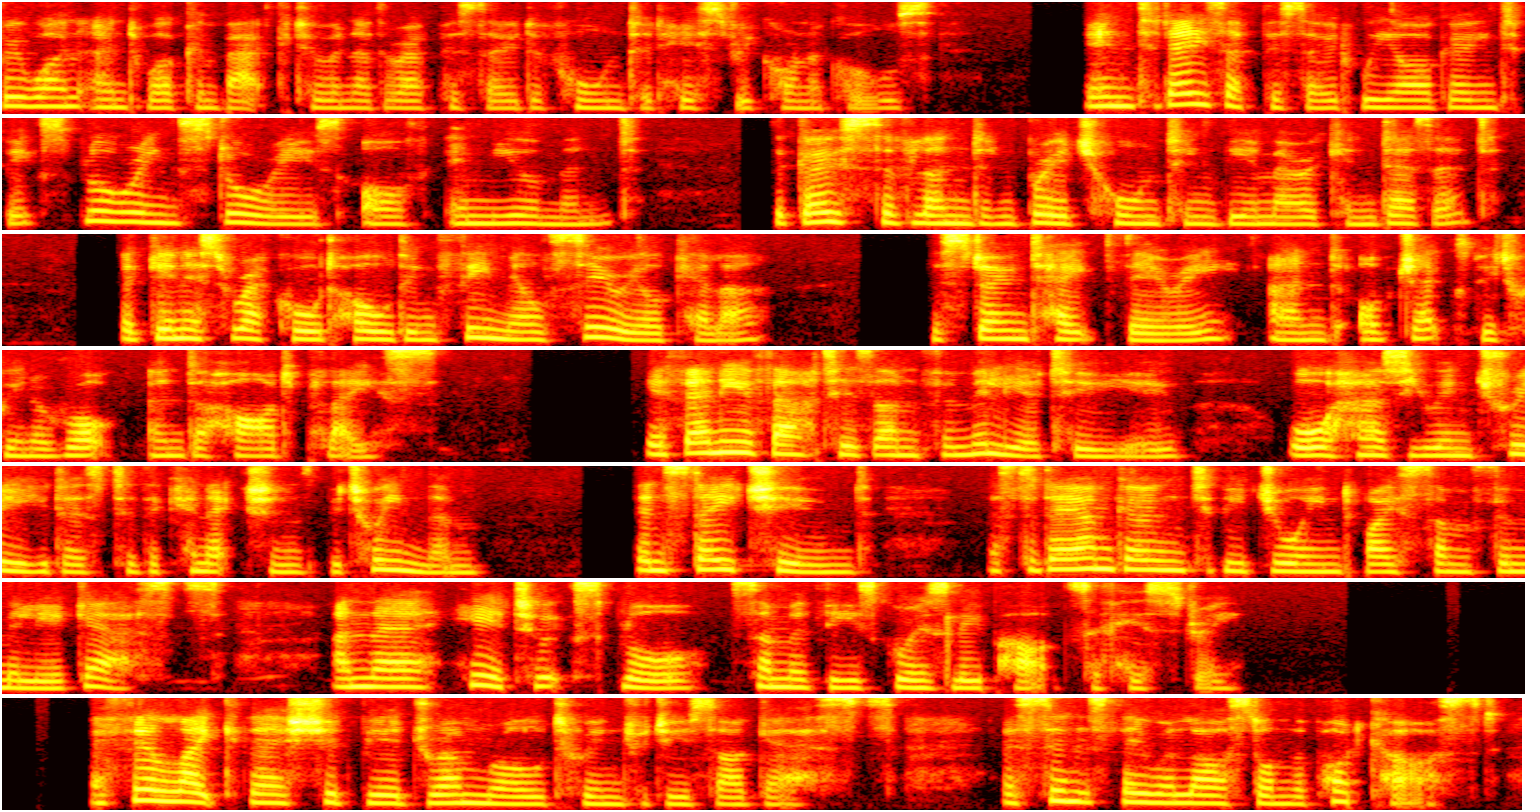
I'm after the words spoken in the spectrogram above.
Everyone, and welcome back to another episode of Haunted History Chronicles. In today's episode, we are going to be exploring stories of immurement, the ghosts of London Bridge haunting the American desert, a Guinness record holding female serial killer, the stone tape theory, and objects between a rock and a hard place. If any of that is unfamiliar to you, or has you intrigued as to the connections between them, then stay tuned, as today I'm going to be joined by some familiar guests, and they're here to explore some of these grisly parts of history. I feel like there should be a drum roll to introduce our guests, as since they were last on the podcast,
